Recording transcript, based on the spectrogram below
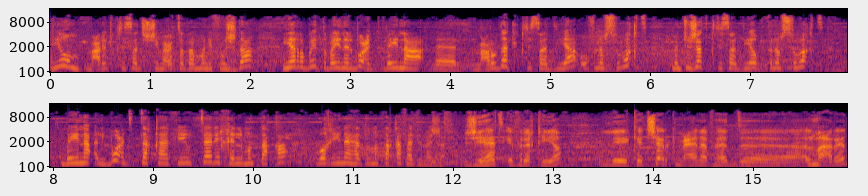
اليوم معرض الاقتصاد الاجتماعي والتضامني في وجده يربط بين البعد بين المعروضات الاقتصادية وفي نفس الوقت منتوجات اقتصادية وفي نفس الوقت بين البعد الثقافي والتاريخي للمنطقة وغنى هذه المنطقة في هذا المجال. جهات إفريقية اللي كتشارك معنا في هذا المعرض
